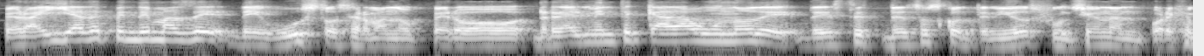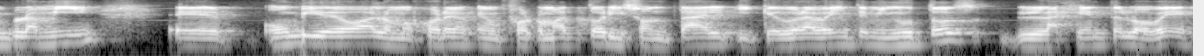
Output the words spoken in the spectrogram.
pero ahí ya depende más de, gustos, hermano. Pero realmente cada uno de, de, este, estos contenidos funcionan. Por ejemplo, a mí, eh, un video a lo mejor en formato horizontal y que dura 20 minutos, la gente lo ve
